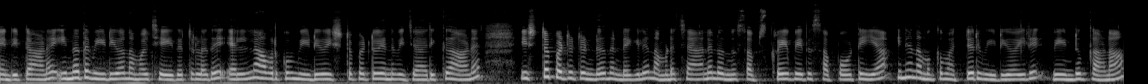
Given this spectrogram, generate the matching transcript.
വേണ്ടിയിട്ടാണ് ഇന്നത്തെ വീഡിയോ നമ്മൾ ചെയ്തിട്ടുള്ളത്. എല്ലാവർക്കും വീഡിയോ ഇഷ്ടപ്പെട്ടു എന്ന് വിചാരിക്കുകയാണ്. ഇഷ്ടപ്പെട്ടിട്ടുണ്ടെന്നുണ്ടെങ്കിൽ നമ്മുടെ ചാനൽ ഒന്ന് സബ്സ്ക്രൈബ് ചെയ്ത് സപ്പോർട്ട് ചെയ്യുക. ഇനി നമുക്ക് മറ്റൊരു വീഡിയോയിൽ വീണ്ടും കാണാം.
